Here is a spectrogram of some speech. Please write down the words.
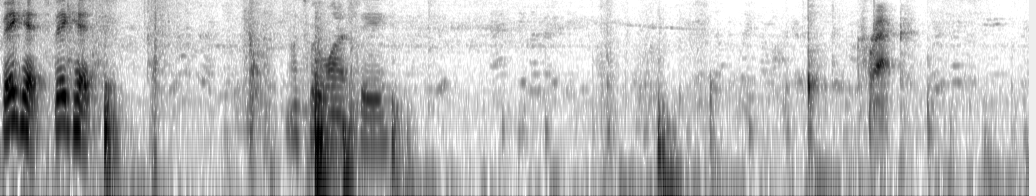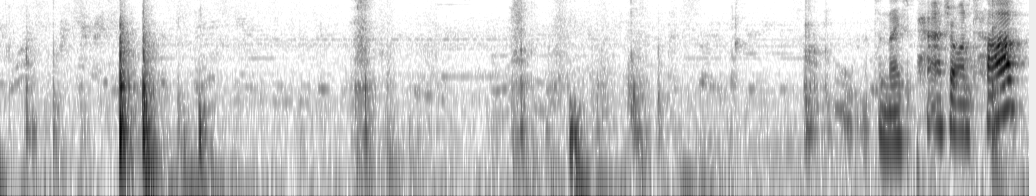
Big hits, big hits. That's what we want to see. Crack. that's a nice patch on top.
